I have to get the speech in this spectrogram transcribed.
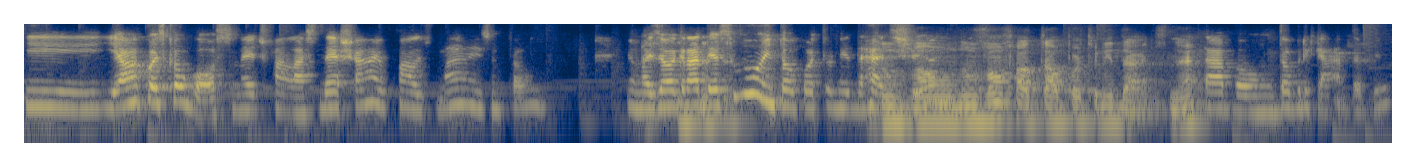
E, e, é uma coisa que eu gosto, né, de falar. Se deixar, eu falo demais, então. Mas eu agradeço muito a oportunidade. Não vão, não vão faltar oportunidades, né? Tá bom, muito obrigada, viu?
